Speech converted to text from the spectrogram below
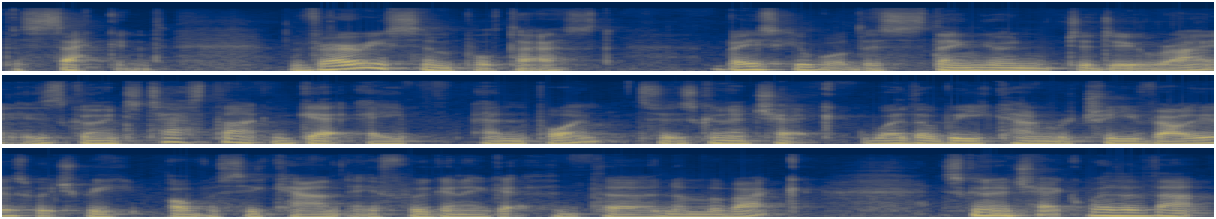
the second? Very simple test basically what this thing going to do, right, is going to test that and get a endpoint. So it's going to check whether we can retrieve values, which we obviously can if we're going to get the number back. It's going to check whether that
